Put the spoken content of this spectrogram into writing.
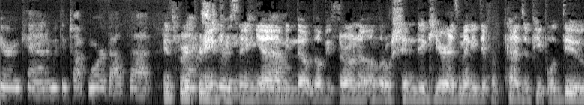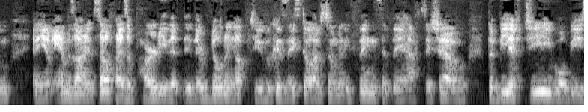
here in Cannes, and we can talk more about that. It's very pretty week, interesting. Yeah, yeah. I mean they'll they'll be throwing a, a little shindig here, as many different kinds of people do. And you know, Amazon itself has a party that they- they're building up to because they still have so many things that they have to show. The BFG will be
